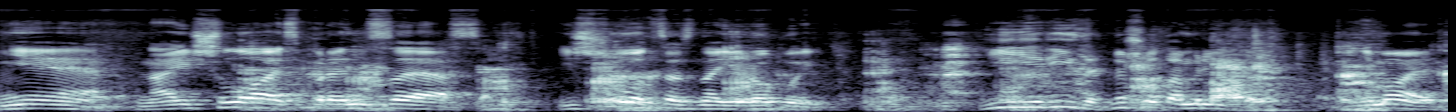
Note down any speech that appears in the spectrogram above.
Ні, знайшлась принцеса. І що це з нею робить? Її різать, ну що там різати? Понімаєте?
